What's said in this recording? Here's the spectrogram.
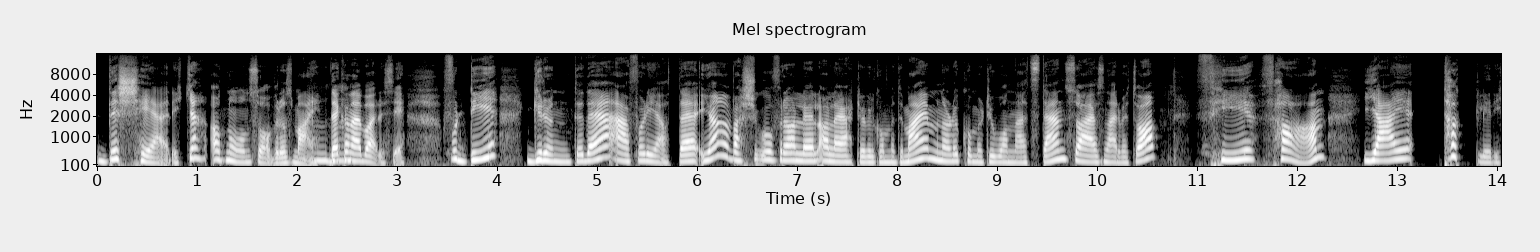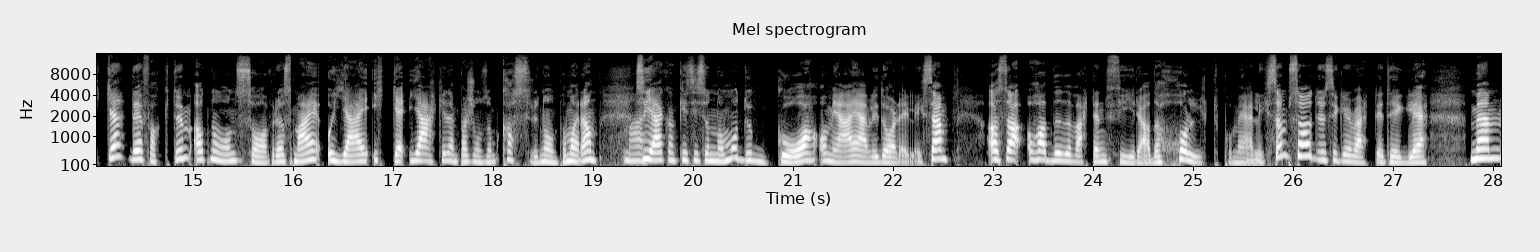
det skjer ikke at noen sover hos meg. Det kan jeg bare si. Fordi Grunnen til det er fordi at eh, Ja, vær så god for all del, alle er hjertelig velkommen til meg, men når det kommer til one night stand, så er jeg sånn her, vet du hva. Fy faen. Jeg takler ikke det faktum at noen sover hos meg, og jeg ikke Jeg er ikke den personen som kaster ut noen på morgenen. Nei. Så jeg kan ikke si sånn, nå må du gå om jeg er jævlig dårlig, liksom. Altså, Hadde det vært en fyr jeg hadde holdt på med, liksom, så hadde det sikkert vært litt hyggelig. Men,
